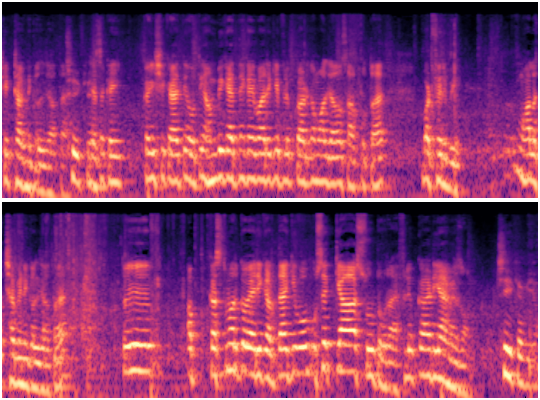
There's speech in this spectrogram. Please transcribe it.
ठीक ठाक निकल जाता है। है। जैसे कई कई शिकायतें होती हैं। हम भी कहते हैं कई बार कि फ्लिपकार्ट का माल ज़्यादा साफ़ होता है। बट फिर भी माल अच्छा भी निकल जाता है। तो ये अब कस्टमर को वेरी करता है कि वो उसे क्या सूट हो रहा है फ्लिपकार्ट या अमेजोन ठीक है भैया।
